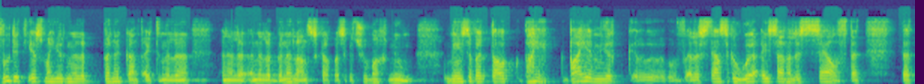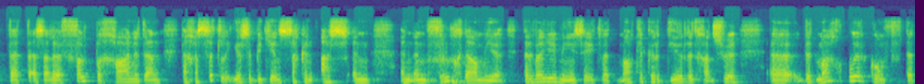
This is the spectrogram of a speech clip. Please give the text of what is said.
woed dit eers maar hier in hulle binnekant uit in hulle in hulle in hulle binnelandskap as ek dit so mag noem. Mense wat dalk baie baie meer uh, hulle stel sulke hoë eise aan hulle self dat dat dat as hulle 'n fout begaan het dan dan gaan sit hulle eers 'n bietjie in sak en as in in in vroeg daarmee terwyl jy mense het wat makliker deur dit gaan. So uh dit mag oorkom dat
